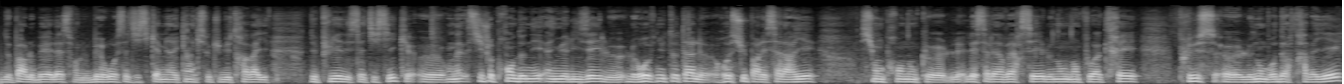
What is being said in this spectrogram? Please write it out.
de par le BLS, le Bureau statistique américain qui s'occupe du travail, de publier des statistiques. Euh, si je prends données annualisées, le, revenu total reçu par les salariés Si on prend donc les salaires versés, le nombre d'emplois créés, plus euh, le nombre d'heures travaillées,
